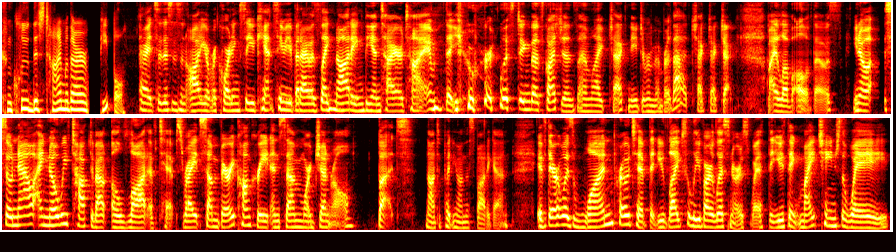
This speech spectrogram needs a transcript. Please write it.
conclude this time with our people. All right, so this is an audio recording, so you can't see me, but I was like nodding the entire time that you were listing those questions. I'm like, check, need to remember that. Check, check, check. I love all of those. You know, so now I know we've talked about a lot of tips, right? Some very concrete and some more general, but not to put you on the spot again. If there was one pro tip that you'd like to leave our listeners with that you think might change the way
